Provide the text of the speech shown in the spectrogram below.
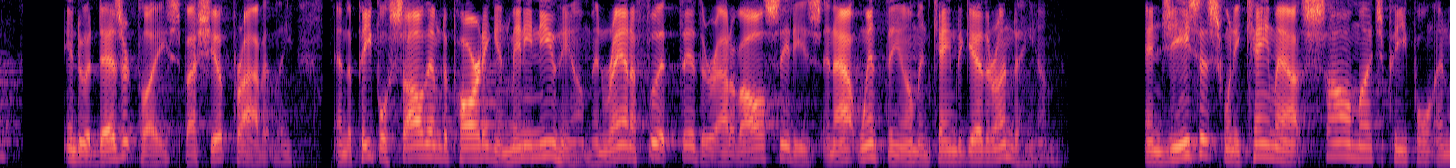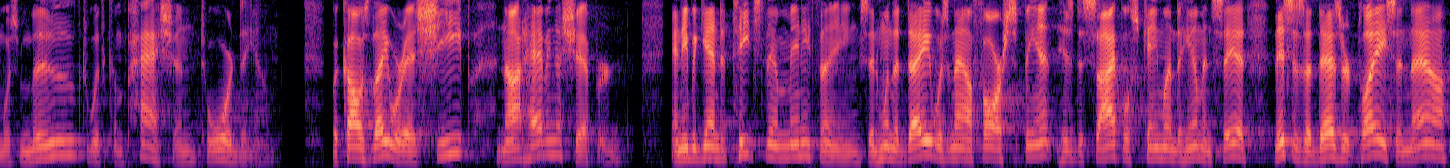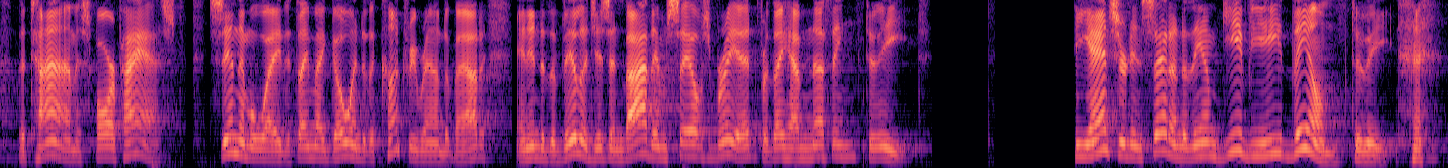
into a desert place by ship privately, and the people saw them departing, and many knew him, and ran afoot thither out of all cities, and outwent them, and came together unto him. And Jesus, when he came out, saw much people and was moved with compassion toward them, because they were as sheep not having a shepherd. And he began to teach them many things. And when the day was now far spent, his disciples came unto him and said, This is a desert place, and now the time is far past. Send them away that they may go into the country round about and into the villages and buy themselves bread, for they have nothing to eat. He answered and said unto them, Give ye them to eat.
